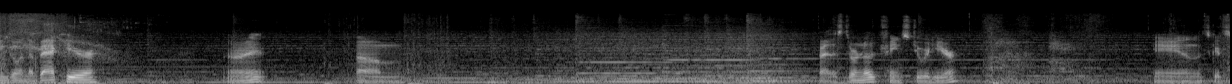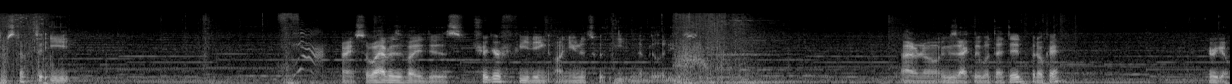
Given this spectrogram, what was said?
Can go in the back here. Alright. Um. Alright, let's throw another train steward here. And let's get some stuff to eat. Alright, so what happens if I do this? Trigger feeding on units with eaten abilities. I don't know exactly what that did, but okay. Here we go.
